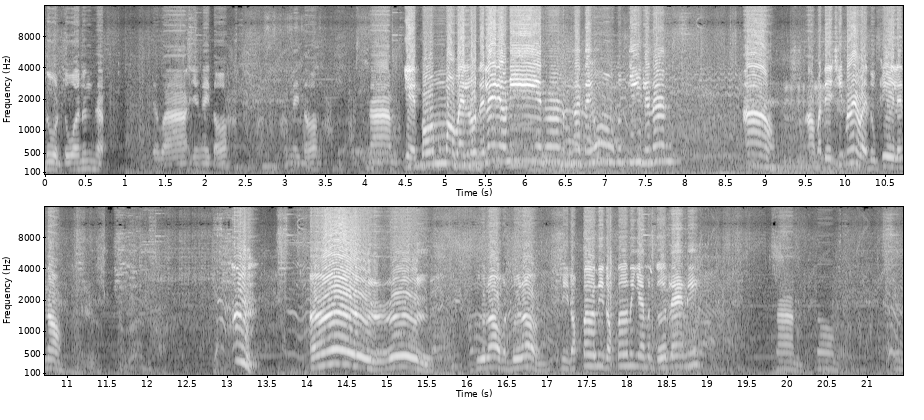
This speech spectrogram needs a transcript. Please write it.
โดนตัวหนึงครับ แต่ว่ายังไงต่อยังไงต่อสามเกตบอมเอาแหวนรถอะไรเดี๋ยวนี้นะทำงานแต่โอ้ตุ๊กจีเลยนั่นอ้าวอ้าวมาเดชิไม่ไหวตุ๊กเกเลยน้องอื้อ เออเออดูเล่ามันดูเล่านี่ด็อกเตอร์นี่ด็อกเตอร์นี่ยังมันเกิดแรงนี่สามสองหนึ่ง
